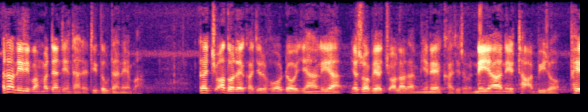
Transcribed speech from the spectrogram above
အဲ့ဒါလေးတွေပါမှတ်တမ်းတင်ထားတယ်ဒီသုတ်တန်ထဲမှာအဲ့ဒါကြွတော့တဲ့အခါကျတော့ဟောတော့ယဟန်လေးကမြတ်စွာဘုရားကြွလာတာမြင်တဲ့အခါကျတော့နေရာကနေထပြီးတော့ဖဲ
